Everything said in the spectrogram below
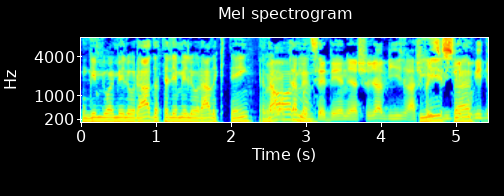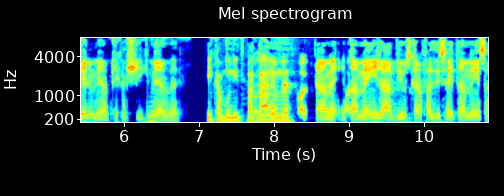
um Game Boy melhorado, a telinha melhorada que tem. É, é da hora, mano. CD, né? Acho que eu já vi. Acho que foi esse vídeo é. que eu vi dele mesmo. Fica chique mesmo, velho. Fica bonito pra caramba. Também, eu também já vi os caras fazer isso aí também, essa,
